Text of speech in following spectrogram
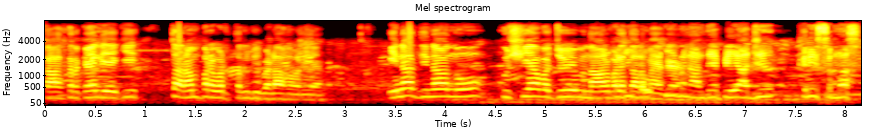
ਖਾਸ ਕਰ ਕਹਿ ਲਈਏ ਕਿ ਧਰਮ ਪਰਿਵਰਤਨ ਵੀ ਬੜਾ ਹੋ ਰਿਹਾ। ਇਹਨਾਂ ਦਿਨਾਂ ਨੂੰ ਖੁਸ਼ੀਆਂ ਵਜੋਂ ਵੀ ਮਨਾਉਣ ਵਾਲੇ ਧਰਮ ਲੋਕੀ ਹੈਗੇ ਮਨਾਉਂਦੇ ਪਏ ਅੱਜ ਕ੍ਰਿਸਮਸ।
